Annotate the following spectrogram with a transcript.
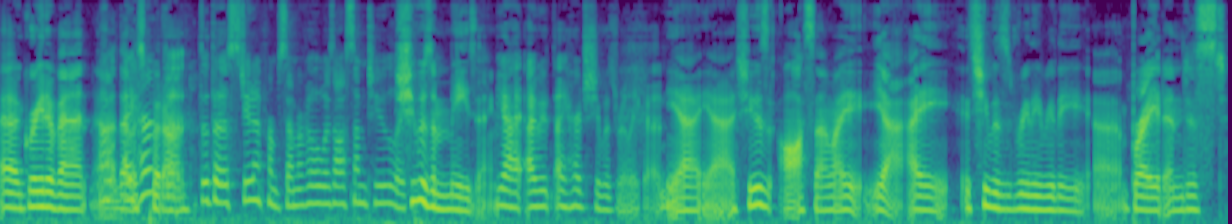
a great event uh, Oh, that I was put that on. The, the student from Somerville was awesome too. Like, she was amazing. yeah, I heard she was really good. Yeah, yeah, she was awesome. I yeah, I she was really really uh, bright and just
